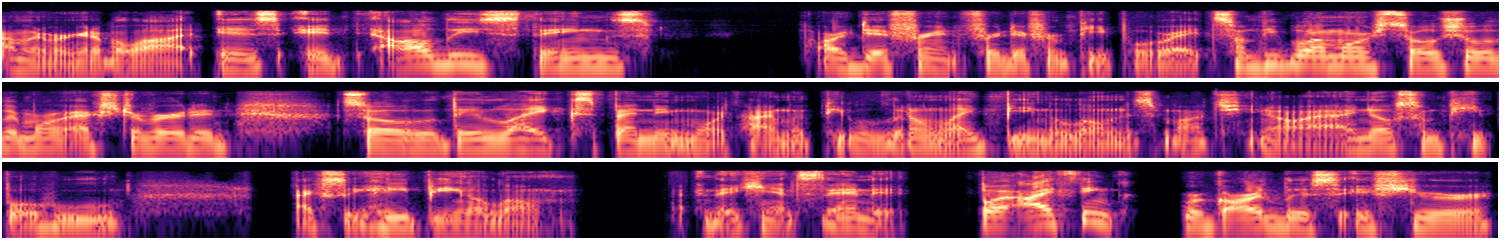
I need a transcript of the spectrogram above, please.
I'm going to bring it up a lot. Is it all these things are different for different people, right? Some people are more social, they're more extroverted, so they like spending more time with people. They don't like being alone as much. You know, I know some people who actually hate being alone and they can't stand it. But I think regardless if you're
